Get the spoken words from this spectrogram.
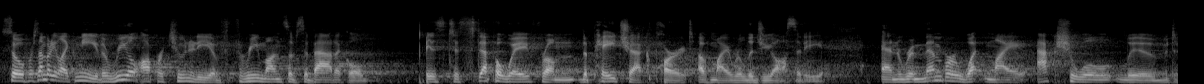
So, for somebody like me, the real opportunity of three months of sabbatical is to step away from the paycheck part of my religiosity and remember what my actual lived,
